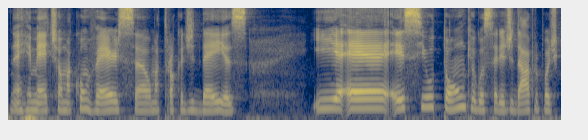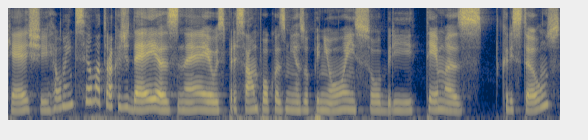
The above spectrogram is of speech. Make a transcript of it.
né? remete a uma conversa, uma troca de ideias. E é esse o tom que eu gostaria de dar para o podcast, realmente ser uma troca de ideias, né? Eu expressar um pouco as minhas opiniões sobre temas cristãos,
